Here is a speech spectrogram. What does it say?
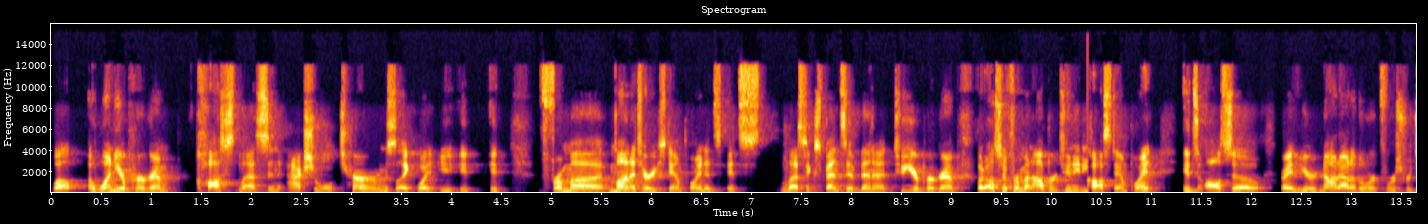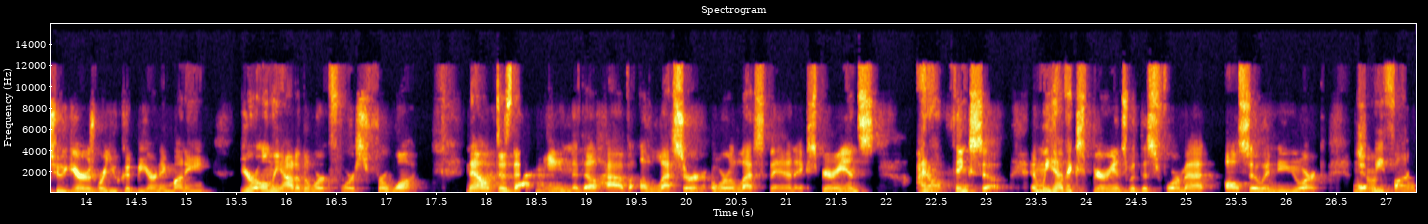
well a one-year program costs less in actual terms, like what it, it, it from a monetary standpoint, it's it's less expensive than a two-year program but also from an opportunity cost standpoint it's also right you're not out of the workforce for two years where you could be earning money you're only out of the workforce for one now mm-hmm. does that mean that they'll have a lesser or a less than experience I don't think so. And we have experience with this format also in New York. What sure. we find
